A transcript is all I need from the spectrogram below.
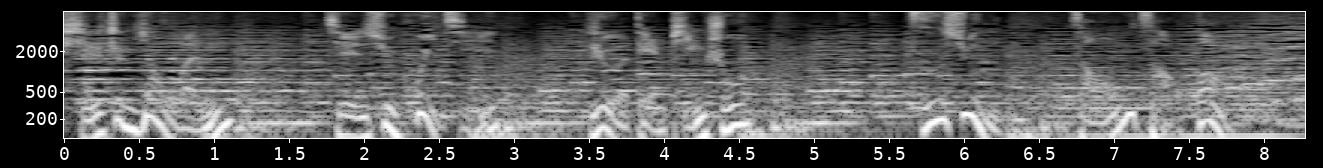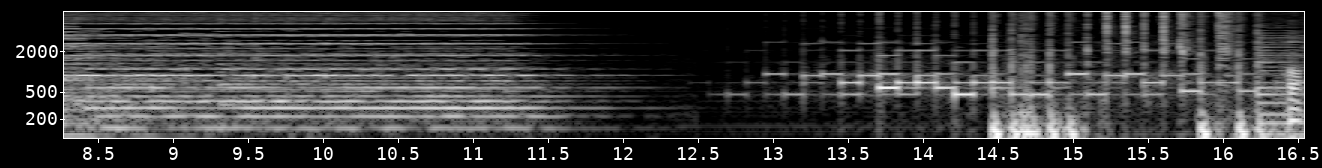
时政要闻、简讯汇集、热点评说、资讯早早报。好，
